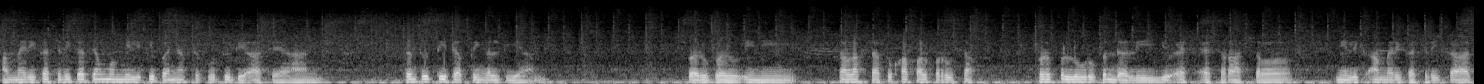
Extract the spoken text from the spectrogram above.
Amerika Serikat yang memiliki banyak sekutu di ASEAN tentu tidak tinggal diam. Baru-baru ini, salah satu kapal perusak berpeluru kendali USS Russell milik Amerika Serikat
